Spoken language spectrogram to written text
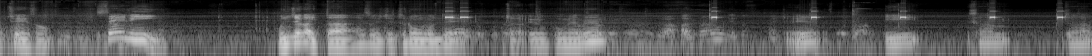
업체에서 셀이 문제가 있다 해서 이제 들어온 건데 자 여기 보면은 자, 1, 2, 3, 4, 5,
